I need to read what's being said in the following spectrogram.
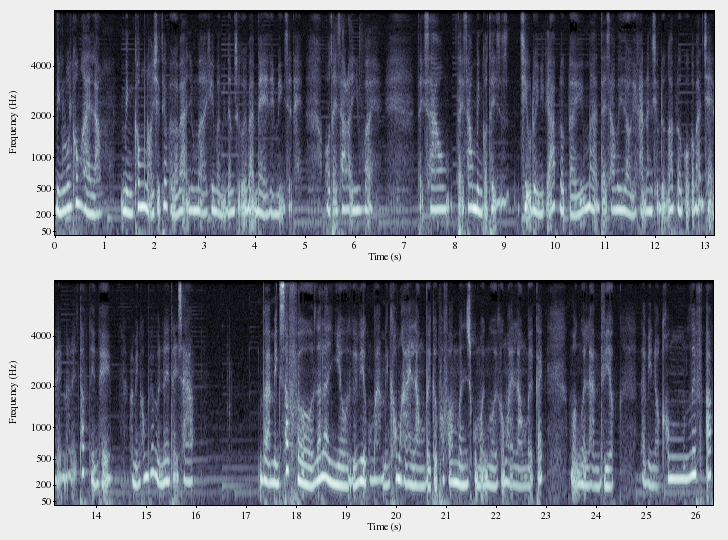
mình luôn không hài lòng. Mình không nói trực tiếp với các bạn nhưng mà khi mà mình tâm sự với bạn bè thì mình sẽ thấy ồ tại sao lại như vậy? Tại sao tại sao mình có thể chịu được những cái áp lực đấy mà tại sao bây giờ cái khả năng chịu đựng áp lực của các bạn trẻ lại nó lại thấp đến thế? Và mình không biết vấn đề tại sao và mình suffer rất là nhiều cái việc mà mình không hài lòng về cái performance của mọi người, không hài lòng về cách mọi người làm việc. Tại vì nó không live up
